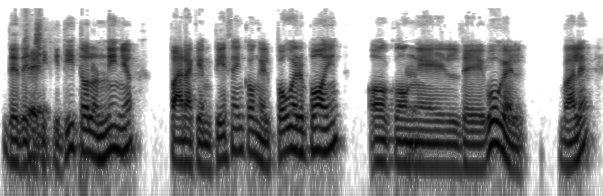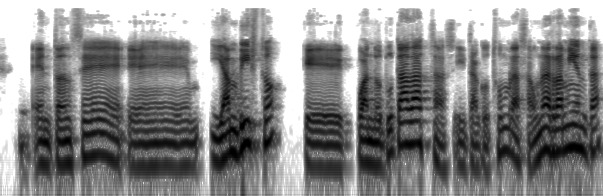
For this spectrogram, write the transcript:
desde chiquitito los niños, para que empiecen con el PowerPoint o con el de Google, ¿vale? Entonces, eh, y han visto que cuando tú te adaptas y te acostumbras a una herramienta,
